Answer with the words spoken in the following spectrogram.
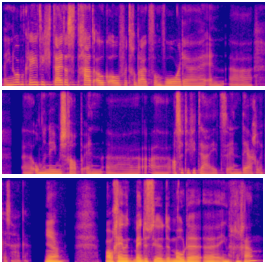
enorme creativiteit als het gaat ook over het gebruik van woorden en ondernemerschap en assertiviteit en dergelijke zaken. Ja, maar op een gegeven moment ben je dus de mode uh, ingegaan?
